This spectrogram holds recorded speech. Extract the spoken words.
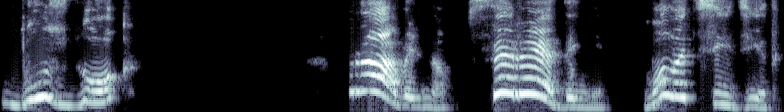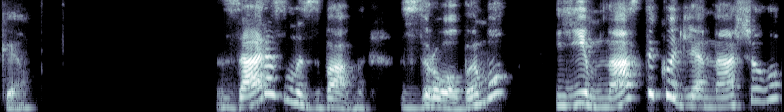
бузок. Правильно, всередині. Молодці, дітки. Зараз ми з вами зробимо гімнастику для нашого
